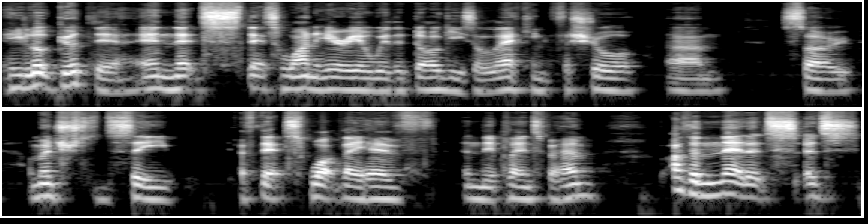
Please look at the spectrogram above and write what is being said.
he looked good there, and that's that's one area where the doggies are lacking for sure. Um, so I'm interested to see if that's what they have in their plans for him. Other than that, it's it's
